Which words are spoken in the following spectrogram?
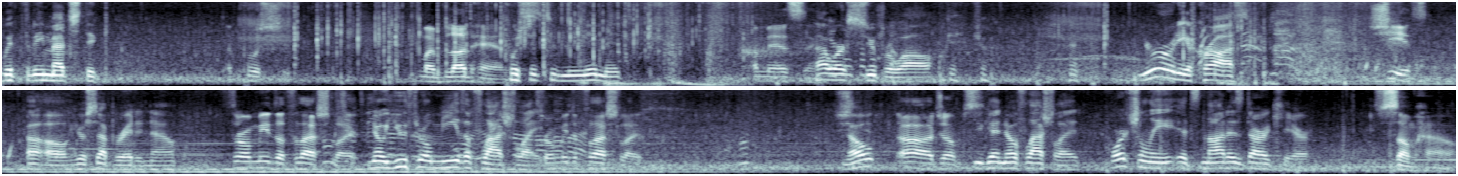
With three matchstick. I push my blood hand. Push it to the limit. Amazing. That works super well. Okej, kör. You're already across. Shit. Uh oh, you're separated now. Throw me the flashlight. No, you throw me the flashlight. Throw me the flashlight. Nope, Ah, jumps. you get no flashlight. Fortunately, it's not as dark here. Somehow.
